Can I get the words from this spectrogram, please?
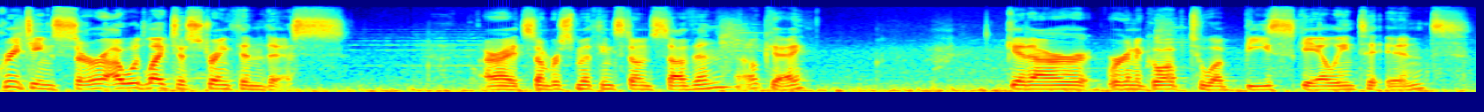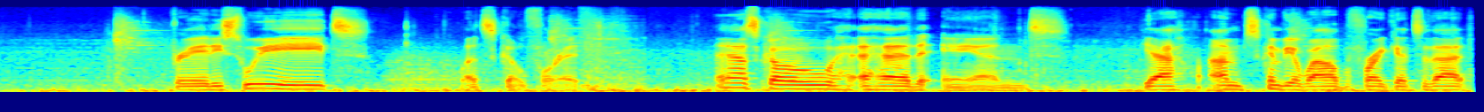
Greetings, sir. I would like to strengthen this. All right, Somber Smithing Stone 7. Okay. Get our... We're to go up to a B scaling to int. Pretty sweet. Let's go for it. let's go ahead and... Yeah, I'm just going to be a while before I get to that.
